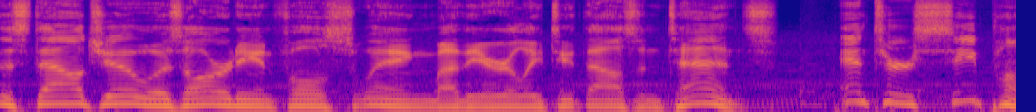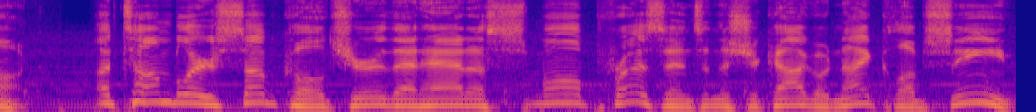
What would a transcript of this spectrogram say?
nostalgia was already in full swing by the early 2010s. Enter Sea Punk, a Tumblr subculture that had a small presence in the Chicago nightclub scene.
